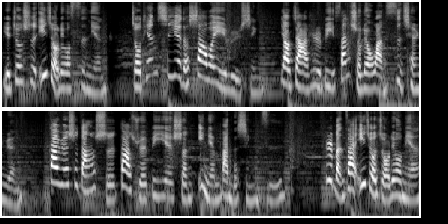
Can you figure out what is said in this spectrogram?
也就是一九六四年，九天七夜的夏威夷旅行要价日币三十六万四千元，大约是当时大学毕业生一年半的薪资。日本在一九九六年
